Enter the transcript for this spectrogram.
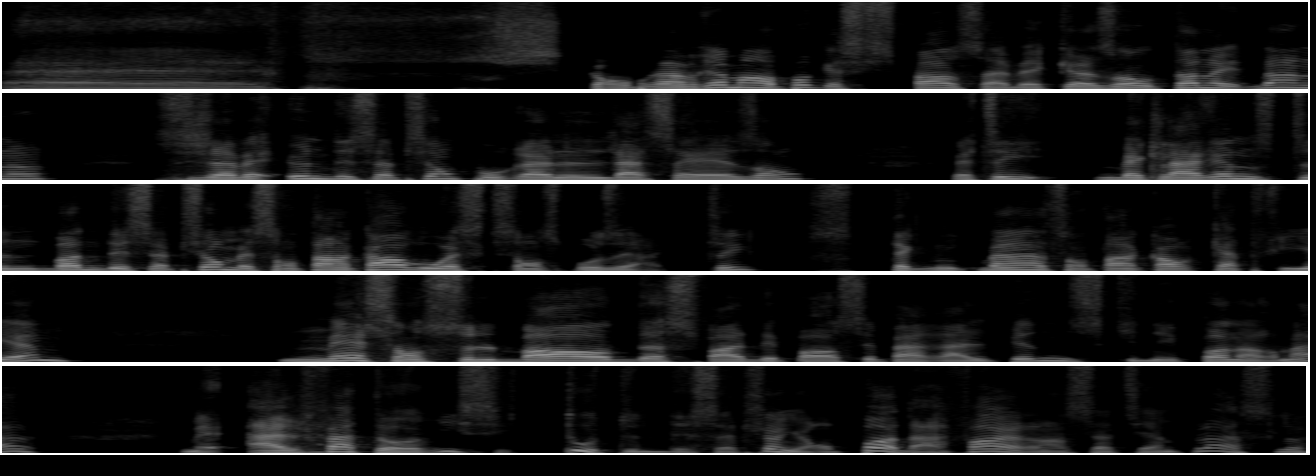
Euh, je comprends vraiment pas ce qui se passe avec eux autres. Honnêtement, là, si j'avais une déception pour euh, la saison, ben, McLaren, c'est une bonne déception, mais ils sont encore où est-ce qu'ils sont supposés être. Techniquement, ils sont encore quatrième, mais sont sur le bord de se faire dépasser par Alpine, ce qui n'est pas normal. Mais AlphaTauri, c'est toute une déception. Ils n'ont pas d'affaires en septième place. Là.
